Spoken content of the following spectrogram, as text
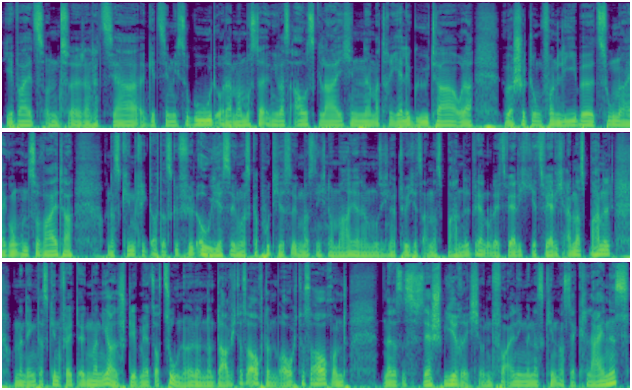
jeweils und äh, dann hat's ja, geht's dem nicht so gut oder man muss da irgendwie was ausgleichen, ne, materielle Güter oder Überschüttung von Liebe, Zuneigung und so weiter. Und das Kind kriegt auch das Gefühl, oh, hier ist irgendwas kaputt, hier ist irgendwas nicht normal, ja, dann muss ich natürlich jetzt anders behandelt werden oder jetzt werde ich, jetzt werde ich anders behandelt. Und dann denkt das Kind vielleicht irgendwann, ja, das steht mir jetzt auch zu, ne? Dann, dann darf ich das auch, dann brauche ich das auch. Und na, das ist sehr schwierig. Und vor allen Dingen, wenn das Kind noch sehr klein ist,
